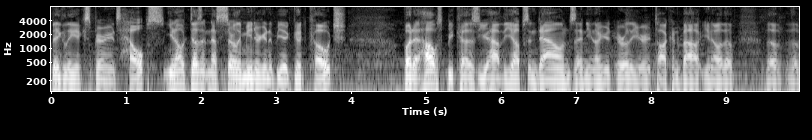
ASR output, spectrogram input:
big league experience helps. You know, it doesn't necessarily mean you're going to be a good coach, but it helps because you have the ups and downs. And you know, you're, earlier you're talking about you know the the, the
